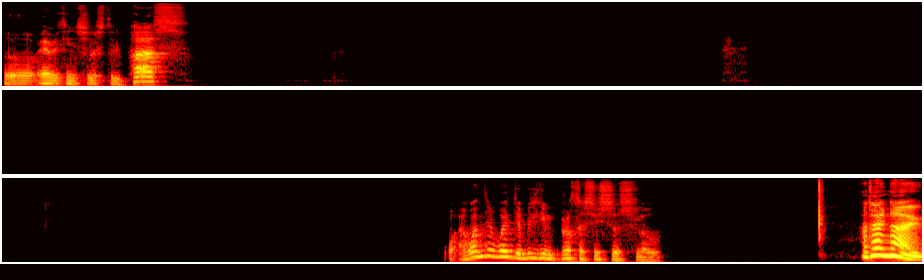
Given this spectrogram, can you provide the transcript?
So everything should still pass. I wonder why the building process is so slow. I don't know.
